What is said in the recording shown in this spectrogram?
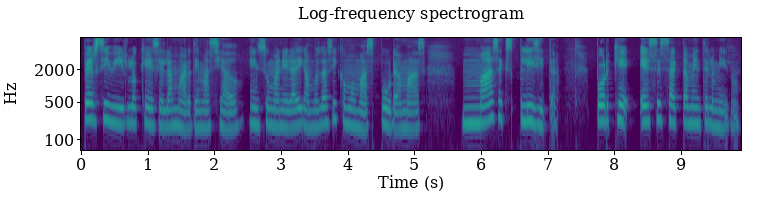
percibir lo que es el amar demasiado en su manera, digámoslo así, como más pura, más, más explícita, porque es exactamente lo mismo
